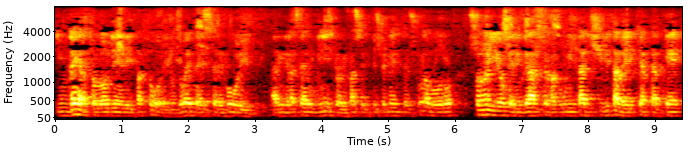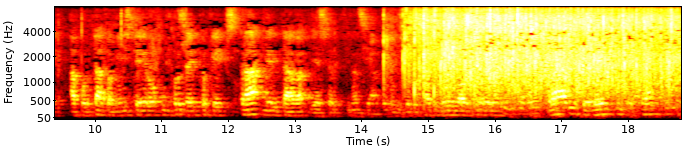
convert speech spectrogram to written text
inverto l'ordine dei fattori, non dovete essere voi a ringraziare un ministro che fa semplicemente il suo lavoro, sono io che ringrazio la comunità di Civitavecchia perché ha portato al Ministero un progetto che stra meritava di essere finanziato. Quindi siete stati voi a essere bravi, coerenti, costanti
